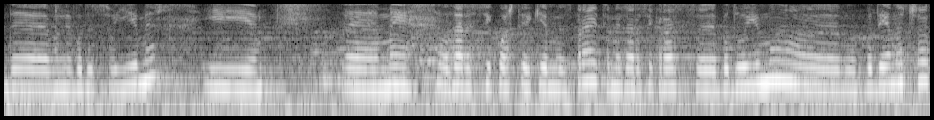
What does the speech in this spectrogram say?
де вони будуть своїми. І ми зараз ці кошти, які ми збираються, ми зараз якраз е, будуємо е, будиночок,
